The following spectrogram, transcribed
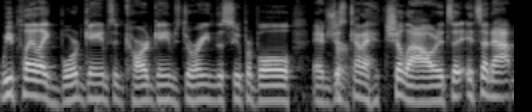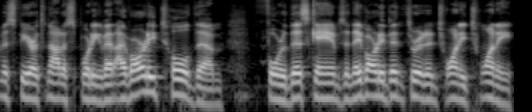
We play like board games and card games during the Super Bowl and just kind of chill out. It's a it's an atmosphere. It's not a sporting event. I've already told them for this games, and they've already been through it in 2020.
